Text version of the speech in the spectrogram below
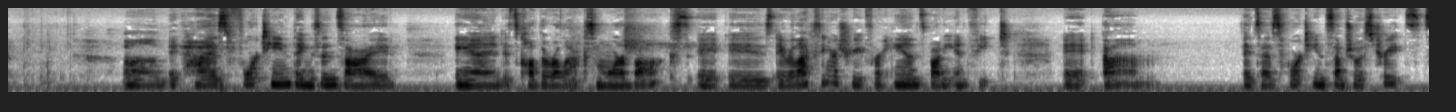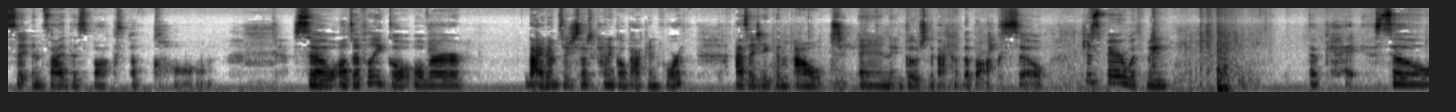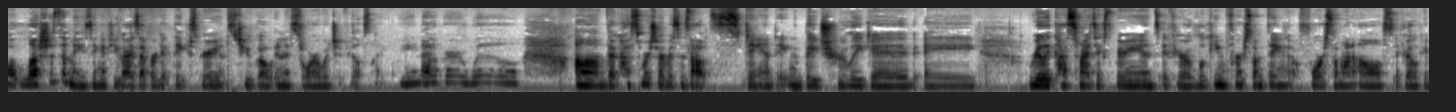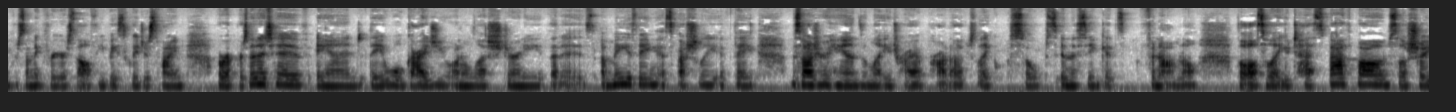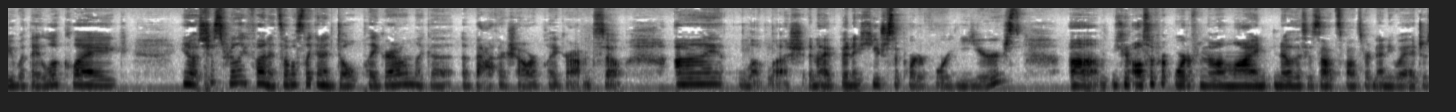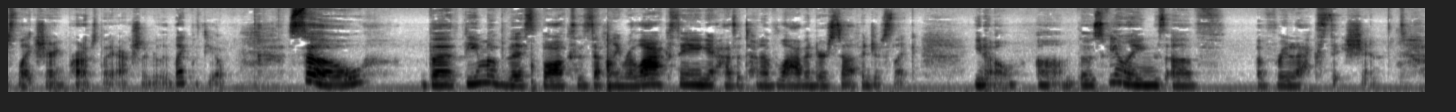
Um, it has 14 things inside and it's called the Relax More box. It is a relaxing retreat for hands, body, and feet. It um, it says 14 sumptuous treats sit inside this box of calm. So I'll definitely go over the items. I just have to kind of go back and forth as I take them out and go to the back of the box. So just bear with me. Okay, so Lush is amazing if you guys ever get the experience to go in a store, which it feels like we never will. Um, their customer service is outstanding. They truly give a really customized experience. If you're looking for something for someone else, if you're looking for something for yourself, you basically just find a representative and they will guide you on a lush journey that is amazing, especially if they massage your hands and let you try a product like soaps in the sink. It's phenomenal. They'll also let you test bath bombs. They'll show you what they look like. You know, it's just really fun. It's almost like an adult playground, like a, a bath or shower playground. So I love Lush and I've been a huge supporter for years. Um, you can also order from them online. No, this is not sponsored in any way. I just like sharing products that I actually really like with you. So the theme of this box is definitely relaxing. It has a ton of lavender stuff and just like, you know, um, those feelings of, of relaxation.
